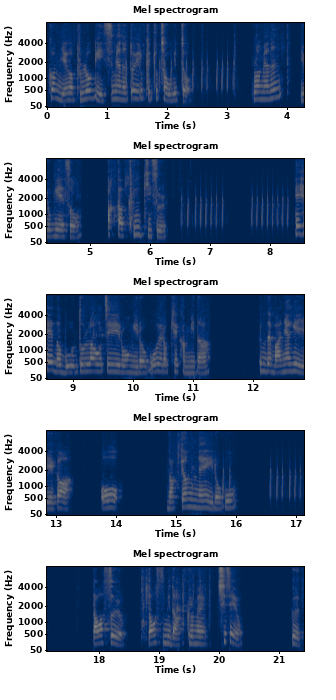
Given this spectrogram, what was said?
그럼 얘가 블럭이 있으면은 또 이렇게 쫓아오겠죠? 그러면은 여기에서 아까 그 기술 헤헤 너 못 올라오지롱 이러고 이렇게 갑니다. 근데 만약에 얘가 어 낚였네 이러고 나왔어요. 나왔습니다. 그러면 치세요. 끝.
